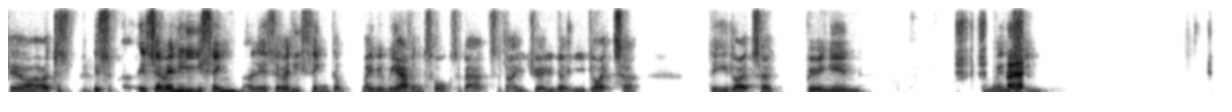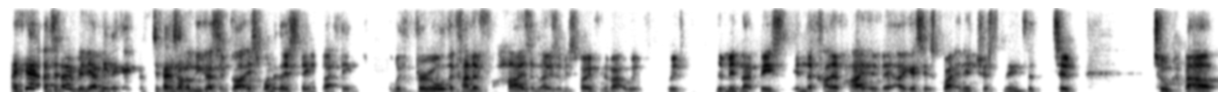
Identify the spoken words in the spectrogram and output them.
Yeah, I just is is there anything is there anything that maybe we haven't talked about today, Drew, that you'd like to that you'd like to bring in and mention? I, yeah, I don't know really. I mean, it, depends how long you guys have got. It's one of those things. I think with through all the kind of highs and lows that we've spoken about with with the Midnight Beast in the kind of height of it, I guess it's quite an interesting thing to to talk about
